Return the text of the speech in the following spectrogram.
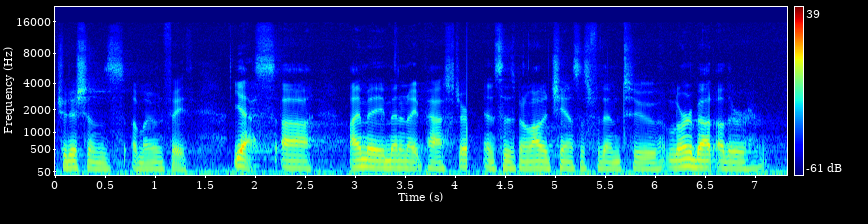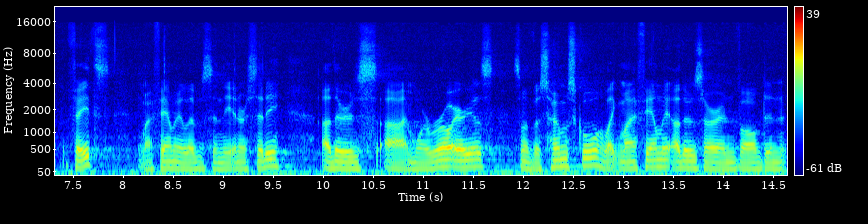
traditions of my own faith? Yes, uh, I'm a Mennonite pastor, And so there's been a lot of chances for them to learn about other faiths. My family lives in the inner city, others uh, in more rural areas. Some of us homeschool, like my family, others are involved in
